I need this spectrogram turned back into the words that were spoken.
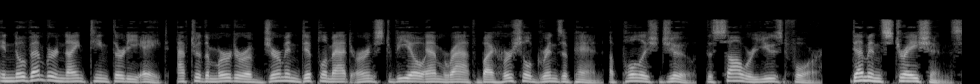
In November 1938, after the murder of German diplomat Ernst vom Rath by Herschel Grynszpan a Polish Jew, the SA were used for «demonstrations»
